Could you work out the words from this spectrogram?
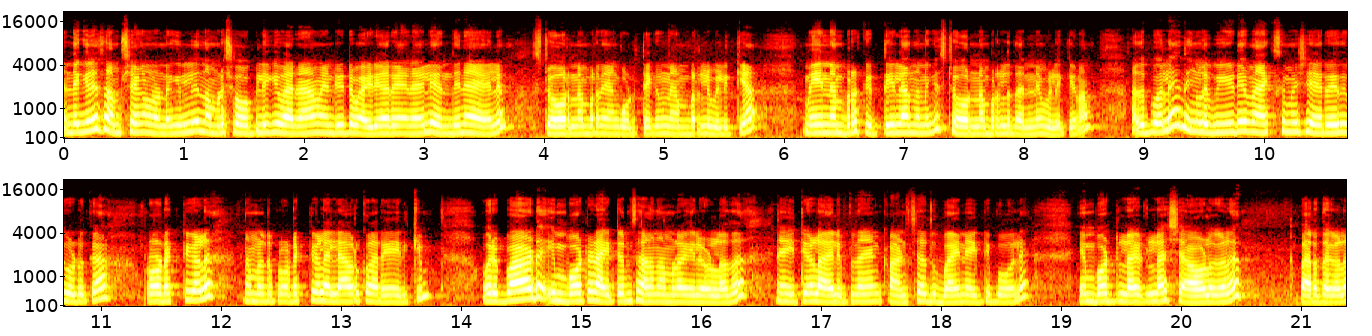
എന്തെങ്കിലും സംശയങ്ങളുണ്ടെങ്കിൽ നമ്മുടെ ഷോപ്പിലേക്ക് വരാൻ വേണ്ടിയിട്ട് വഴി അറിയാനായാലും എന്തിനായാലും സ്റ്റോർ നമ്പർ ഞാൻ കൊടുത്തേക്കുന്ന നമ്പറിൽ വിളിക്കുക. മെയിൻ നമ്പർ കിട്ടിയില്ല എന്നുണ്ടെങ്കിൽ സ്റ്റോർ നമ്പറിൽ തന്നെ വിളിക്കണം. അതുപോലെ നിങ്ങൾ വീഡിയോ മാക്സിമം ഷെയർ ചെയ്ത് കൊടുക്കുക. പ്രോഡക്റ്റുകൾ നമ്മളുടെ പ്രോഡക്റ്റുകൾ എല്ലാവർക്കും അറിയായിരിക്കും. ഒരുപാട് ഇമ്പോർട്ടഡ് ഐറ്റംസ് ആണ് നമ്മുടെ കയ്യിലുള്ളത്. നൈറ്റുകളായാലും ഇപ്പോൾ ഞാൻ കാണിച്ച ദുബായ് നൈറ്റി പോലെ ഇമ്പോർട്ടഡ് ആയിട്ടുള്ള ഷാളുകൾ പർദ്ദകൾ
